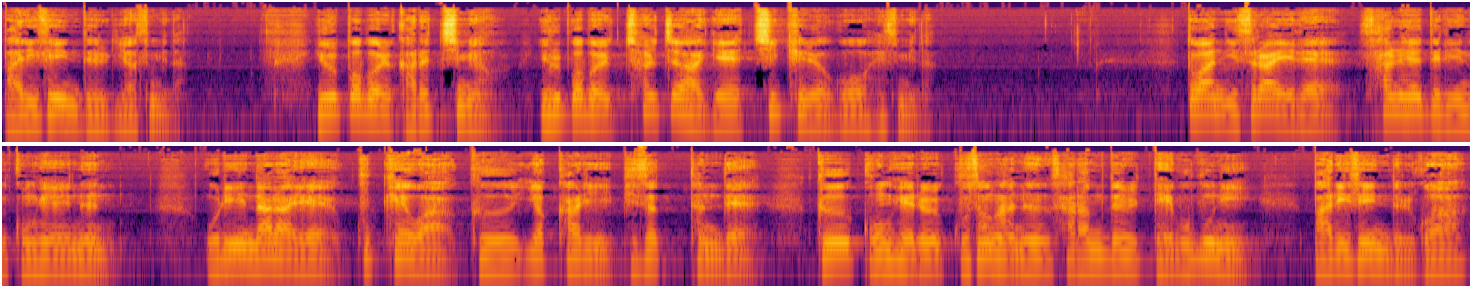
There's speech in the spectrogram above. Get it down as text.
바리새인들이었습니다. 율법을 가르치며 율법을 철저하게 지키려고 했습니다. 또한 이스라엘의 산해드린 공회는 우리나라의 국회와 그 역할이 비슷한데 그 공회를 구성하는 사람들 대부분이 바리새인들과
